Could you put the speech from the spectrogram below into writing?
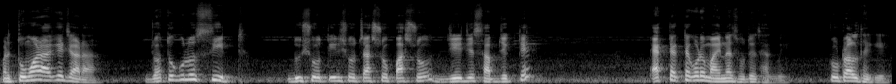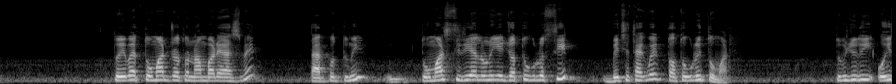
মানে তোমার আগে যারা, যতগুলো সিট দুশো, তিনশো, চারশো, পাঁচশো, যে যে সাবজেক্টে একটা একটা করে মাইনাস হতে থাকবে টোটাল থেকে। তো এবার তোমার যত নাম্বারে আসবে, তারপর তুমি, তোমার সিরিয়াল অনুযায়ী যতগুলো সিট বেঁচে থাকবে, ততগুলোই তোমার। তুমি যদি ওই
